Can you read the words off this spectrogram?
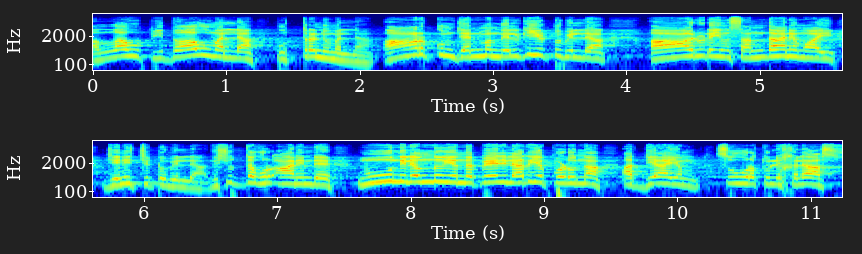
അള്ളാഹു പിതാവുമല്ല പുത്രനുമല്ല. ആർക്കും ജന്മം നൽകിയിട്ടുമില്ല. ആരുടെയും സന്താനമായി ജനിച്ചിട്ടുമില്ല. വിശുദ്ധ ഖുർആാനിന്റെ മൂന്നിലൊന്ന് എന്ന പേരിൽ അറിയപ്പെടുന്ന അധ്യായം സൂറത്തുൽ ഖലാസ്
